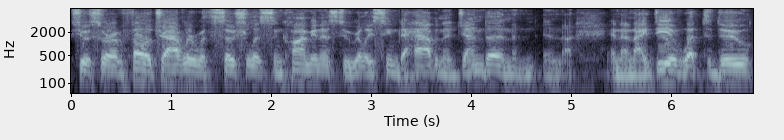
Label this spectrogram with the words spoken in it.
she was sort of a fellow traveler with socialists and communists who really seemed to have an agenda and and, uh, and an idea of what to do.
